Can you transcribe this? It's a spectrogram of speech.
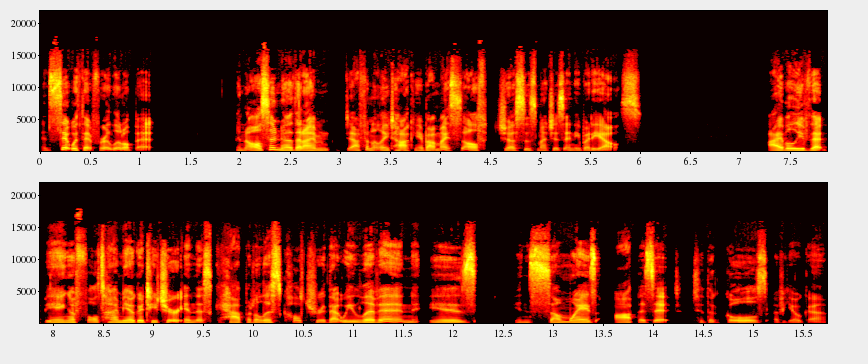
and sit with it for a little bit. And also know that I'm definitely talking about myself just as much as anybody else. I believe that being a full time yoga teacher in this capitalist culture that we live in is in some ways opposite to the goals of yoga.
